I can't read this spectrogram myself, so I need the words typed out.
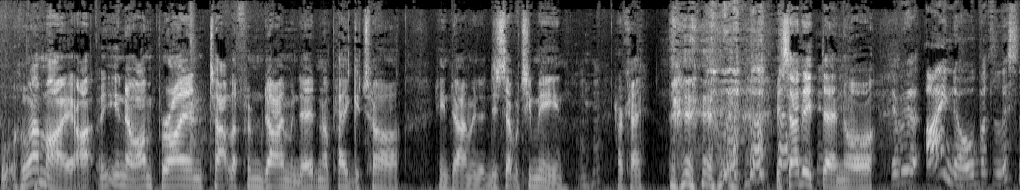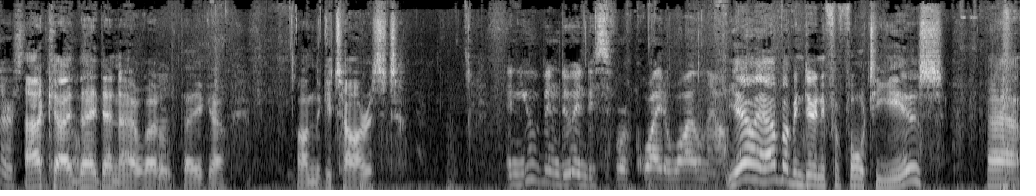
Who am I? I? You know, I'm Brian Tatler from Diamond Head, and I play guitar in Diamond. Is that what you mean? Okay. Is that it then, or I know, but the listeners. don't okay? know. They don't know. Well, there you go. I'm the guitarist. And you've been doing this for quite a while now. Yeah, I have. I've been doing it for 40 years. Uh,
